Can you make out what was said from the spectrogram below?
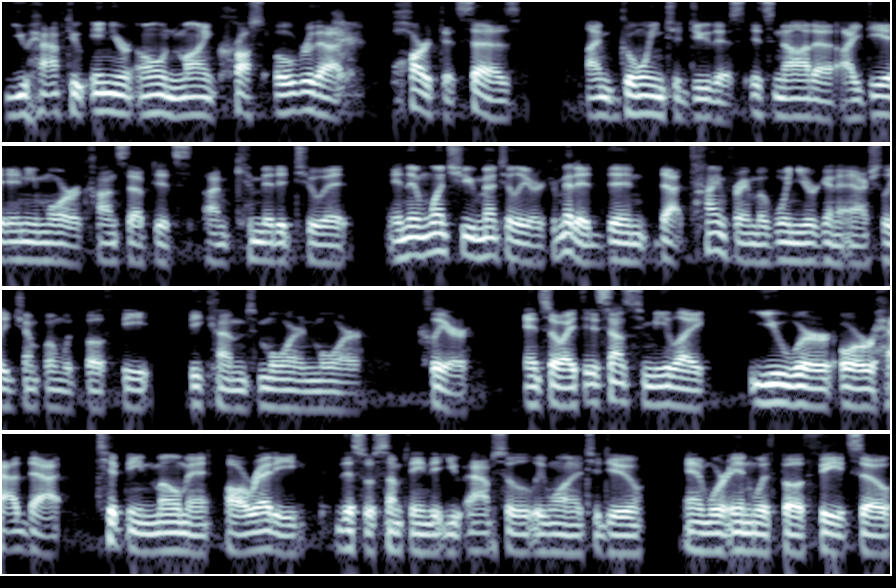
you have to, in your own mind, cross over that part that says, I'm going to do this. It's not an idea anymore, a concept. It's I'm committed to it. And then once you mentally are committed, then that time frame of when you're going to actually jump in with both feet becomes more and more clear. And so it sounds to me like you were or had that tipping moment already. This was something that you absolutely wanted to do and were in with both feet. So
